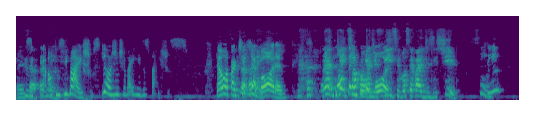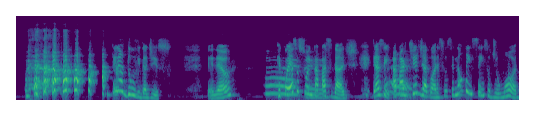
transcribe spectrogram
Exatamente. Altos e baixos. E hoje a gente vai rir dos baixos. Então, a partir Exatamente. de agora. Não, é, não gente, só porque é difícil, você vai desistir? Sim. Sim. Não tenha dúvida disso. Entendeu? Reconheça a sua incapacidade. Então, assim, a é. partir de agora, se você não tem senso de humor,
